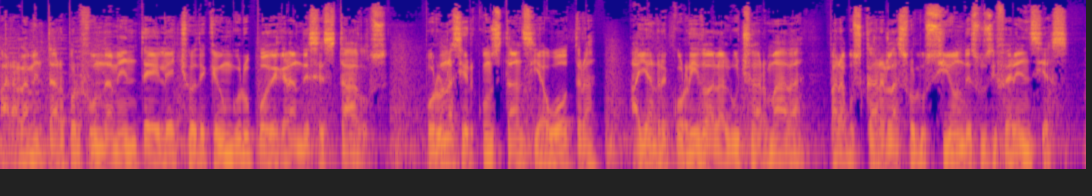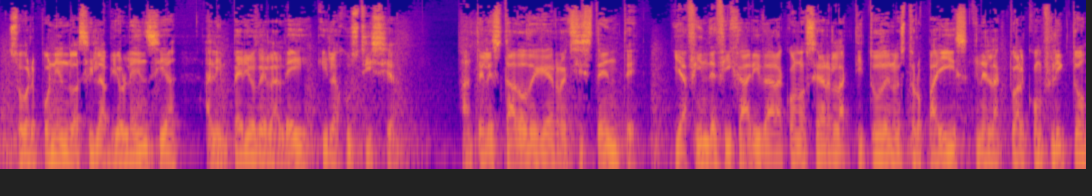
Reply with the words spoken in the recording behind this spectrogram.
para lamentar profundamente el hecho de que un grupo de grandes estados, por una circunstancia u otra, hayan recurrido a la lucha armada para buscar la solución de sus diferencias, sobreponiendo así la violencia al imperio de la ley y la justicia. Ante el estado de guerra existente y a fin de fijar y dar a conocer la actitud de nuestro país en el actual conflicto,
